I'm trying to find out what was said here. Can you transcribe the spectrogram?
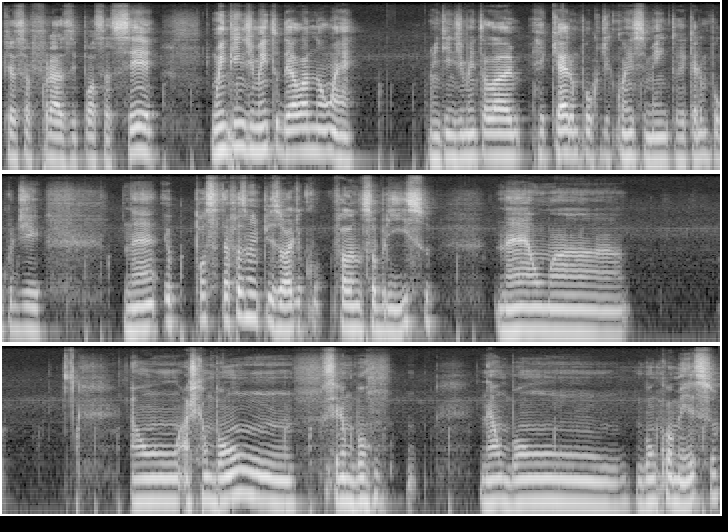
que essa frase possa ser, o entendimento dela não é. O entendimento ela requer um pouco de conhecimento, requer um pouco de, né? Eu posso até fazer um episódio falando sobre isso, né? Uma é um, acho que é um bom, seria um bom, né? Um bom, um bom começo,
